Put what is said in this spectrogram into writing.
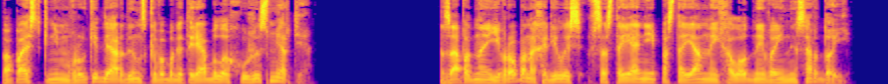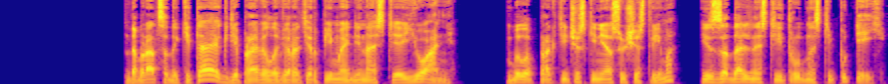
Попасть к ним в руки для ордынского богатыря было хуже смерти. Западная Европа находилась в состоянии постоянной холодной войны с Ордой. Добраться до Китая, где правила веротерпимая династия Юань, было практически неосуществимо из-за дальности и трудности путей.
